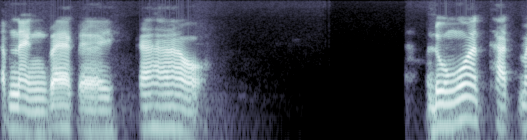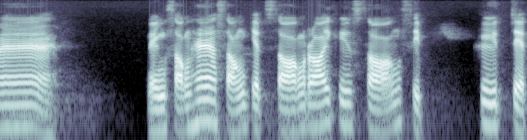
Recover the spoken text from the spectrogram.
ตำแหน่งแรกเลยเก้าดูงวดถัดมาหนึ่งสองห้าสองเจ็ดสองร้อยคือสองสิบคือเจ็ด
